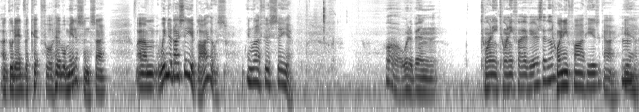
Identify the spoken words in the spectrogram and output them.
a good advocate for herbal medicine. So, um, when did I see you, Blythe? It was when did I first see you? Oh, it would have been 20, 25 years ago. 25 years ago, yeah.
